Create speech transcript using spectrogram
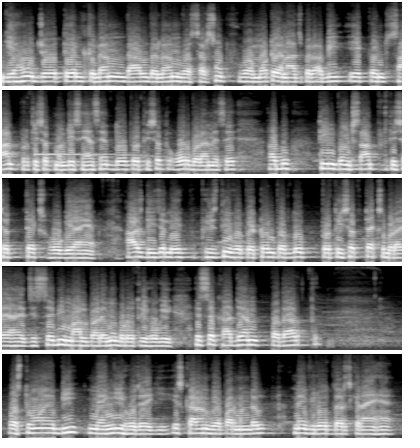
गेहूँ, जो, तेल, तिलहन, दाल, दलहन व सरसों व मोटे अनाज पर अभी एक पॉइंट सात प्रतिशत मंडी सेंस है। दो प्रतिशत और बढ़ाने से अब 3.7 प्रतिशत टैक्स हो गया है। आज डीजल एक फ़ीसदी व पेट्रोल पर दो प्रतिशत टैक्स बढ़ाया है, जिससे भी माल भाड़े में बढ़ोतरी होगी। इससे खाद्यान्न पदार्थ वस्तुएँ भी महँगी हो जाएगी। इस कारण व्यापार मंडल ने विरोध दर्ज कराए हैं।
